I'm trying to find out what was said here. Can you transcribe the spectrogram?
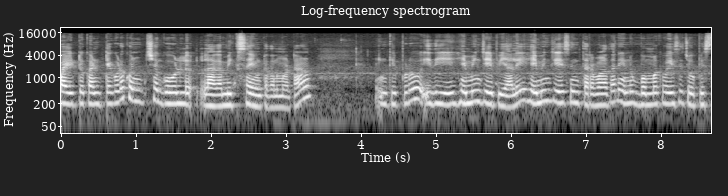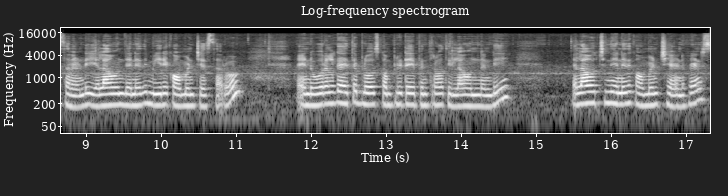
వైట్ కంటే కూడా కొంచెం గోల్డ్ లాగా మిక్స్ అయి ఉంటుంది అనమాట ఇంకిప్పుడు ఇది హెమ్మింగ్ చేపియాలి. హెమ్మింగ్ చేసిన తర్వాత నేను బొమ్మకు వేసి చూపిస్తానండి. ఎలా ఉంది అనేది మీరే కామెంట్ చేస్తారు. అండ్ ఓవరాల్గా అయితే బ్లౌజ్ కంప్లీట్ అయిపోయిన తర్వాత ఇలా ఉందండి. ఎలా వచ్చింది అనేది కామెంట్ చేయండి ఫ్రెండ్స్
